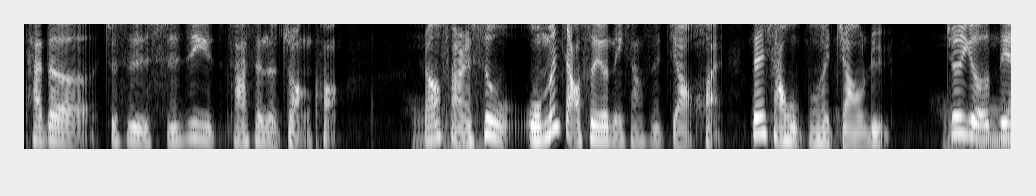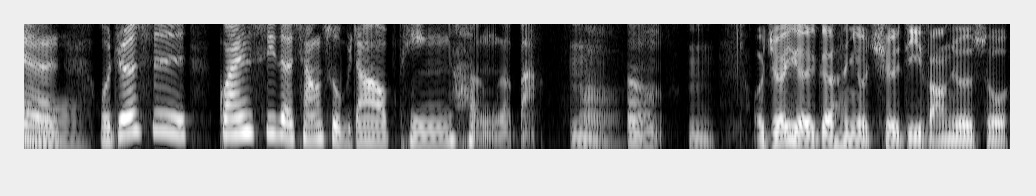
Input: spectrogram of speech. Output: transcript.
他的就是实际发生的状况，然后反而是我们角色有点像是交换，但小虎不会焦虑，就有点、我觉得是关系的相处比较平衡了吧。嗯，嗯，我觉得有一个很有趣的地方，就是说，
